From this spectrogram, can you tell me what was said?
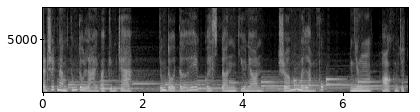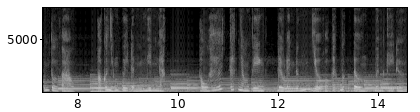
Cảnh sát ngăn chúng tôi lại và kiểm tra. Chúng tôi tới Western Union sớm 15 phút, nhưng họ không cho chúng tôi vào. Họ có những quy định nghiêm ngặt. Hầu hết các nhân viên đều đang đứng dựa vào các bức tường bên kia đường.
